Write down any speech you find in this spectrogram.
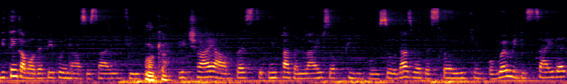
We think about the people in our society. Okay. We try our best to impact the lives of people. So that's where the story came from. Where we decided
